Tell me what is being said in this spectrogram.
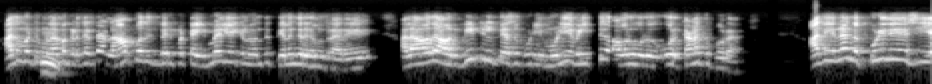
அது மட்டும். இல்லாம கிட்டத்தட்ட நாற்பதுக்கு மேற்பட்ட எம்எல்ஏக்கள் வந்து தெலுங்கர்கள்ன்றாரு. அதாவது அவர் வீட்டில் பேசக்கூடிய மொழியை வைத்து அவர் ஒரு ஒரு கணக்கு போறார் அது என்ன இந்த குடி தேசிய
